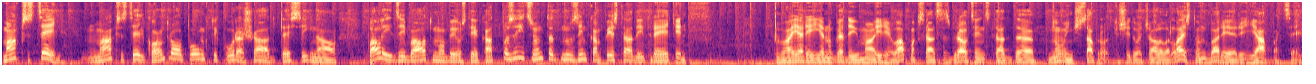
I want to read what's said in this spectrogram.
maksas ceļi. Maksas ceļu kontrolpunkti, kur ar šādu signālu palīdzību automobīls tiek atpazīts un tad nu, zina, kam piestādīt rēķinu. Vai arī, ja nu gadījumā ir jau apmaksāts tas brauciens, tad uh, nu, viņš saprot, ka šito čālu var laist un barjeri jāpaceļ.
